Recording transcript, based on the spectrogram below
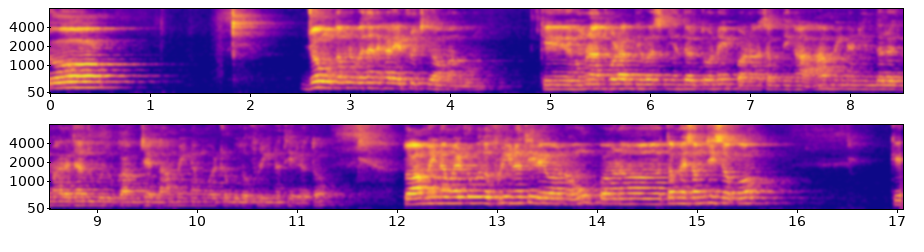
તો જો હું તમને બધાને ખાલી એટલું જ કહેવા માંગુ કે હમણાં થોડાક દિવસની અંદર તો નહીં, પણ સમથિંગ હા, આ મહિનાની અંદર જ મારે જાજુ બધું કામ છે, એટલે આ મહિનામાં એટલો બધો ફ્રી નથી રહેતો. તો આ મહિનામાં એટલો બધો ફ્રી નથી રહેવાનો હું, પણ તમે સમજી શકો કે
